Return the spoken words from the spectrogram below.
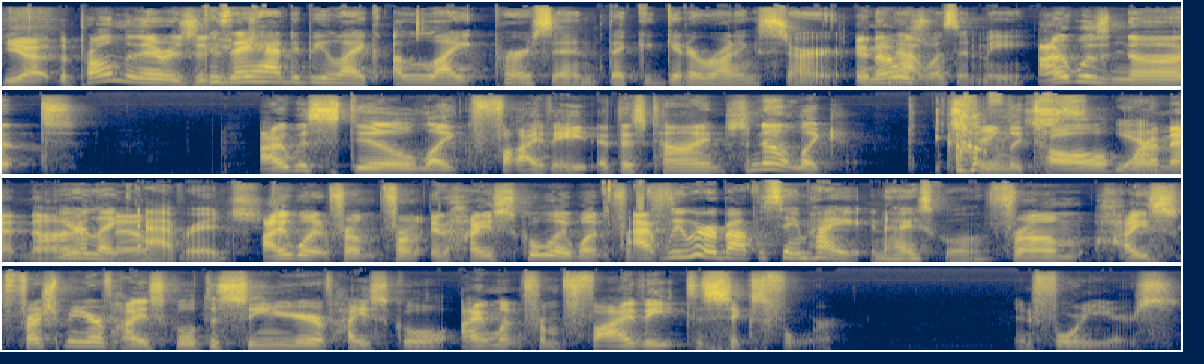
yeah. The problem there is because they had to be like a light person that could get a running start, And and, I was- that wasn't me. I was not. I was still like five eight at this time, so not like extremely tall Yeah, where I'm at now. You're like now. average. I went from from in high school. I went from I, we were about the same height in high school. from high freshman year of high school to senior year of high school. I went from five eight to six four in four years.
